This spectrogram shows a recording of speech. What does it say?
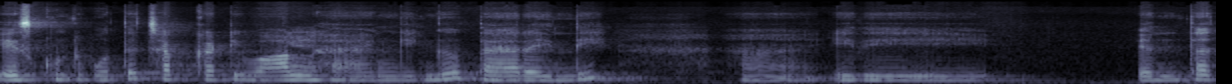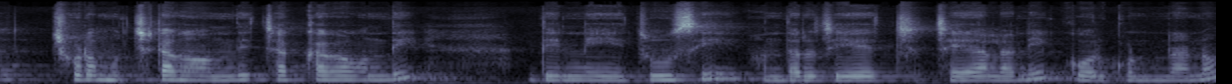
వేసుకుంటూ పోతే చక్కటి వాల్ హ్యాంగింగ్ తయారైంది. ఇది ఎంత చూడముచ్చటగా ఉంది చక్కగా ఉంది. దీన్ని చూసి అందరూ చేయ చేయాలని కోరుకుంటున్నాను.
